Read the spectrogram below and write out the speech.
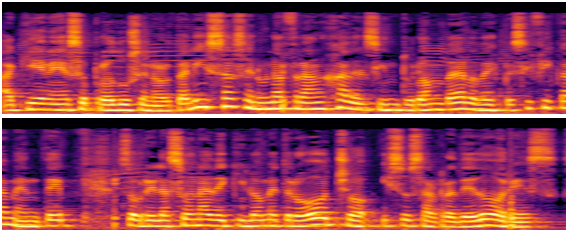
a quienes producen hortalizas en una franja del cinturón verde específicamente sobre la zona de kilómetro 8 y sus alrededores.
